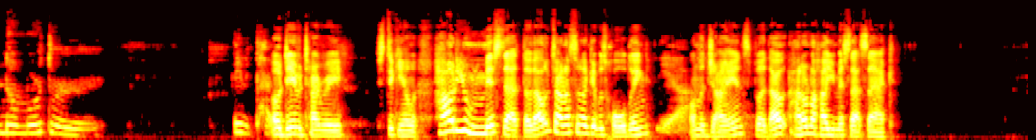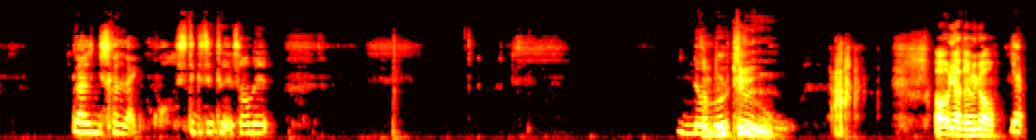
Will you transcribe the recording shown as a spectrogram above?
Number three. David Tyree. Oh, David Tyree. Sticky helmet. How do you miss that though? That looked honestly like it was holding Yeah. on the Giants, but that, I don't know how you missed that sack. guys just kind of like sticks it to his helmet. Number, Number two. two. Oh yeah, there we go. Yep.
